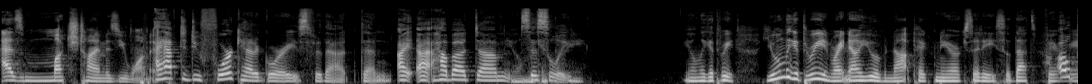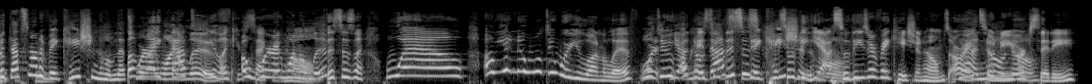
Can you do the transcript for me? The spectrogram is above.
as much time as you want. I have to do four categories for that. Then I. Uh, how about um, Sicily? You only get three. You only get three, and right now you have not picked New York City, so that's very. Oh, but that's not a vacation home. That's But where like, I want to live. Like your oh, where I want to live. This is like, well, oh yeah, no, we'll do where you want to live. We'll Where- do. yeah, okay, no, so this is vacation So the- yeah, so these are vacation homes. All right, Yeah, so no, New York no. City.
